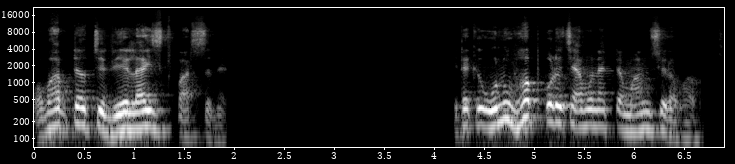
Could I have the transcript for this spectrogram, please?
অভাবটা হচ্ছে রিয়েলাইজড পার্সনের এটাকে অনুভব করেছে এমন একটা মানুষের অভাব আছে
